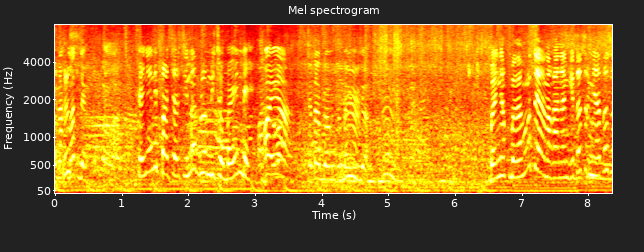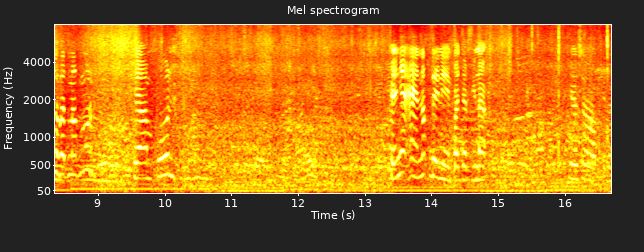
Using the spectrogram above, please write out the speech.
Enak banget deh. Kayaknya ini pacar Cina belum dicobain deh. Oh iya, kita belum cobain juga. Banyak banget ya makanan kita ternyata Sobat Makmur. Ya ampun. Kayaknya enak deh nih pacar Cina. Ya, Saf. Kita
